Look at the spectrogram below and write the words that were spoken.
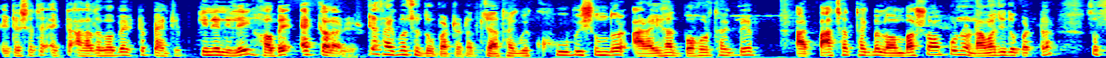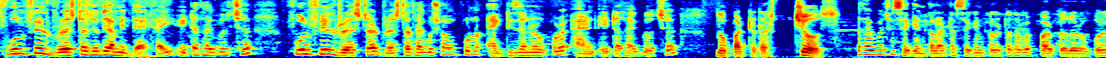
এটার সাথে একটা আলাদাভাবে একটা প্যান্টের কিনে নিলেই হবে এক কালারের। এটা থাকবে হচ্ছে দোপাট্টাটা, যা থাকবে খুবই সুন্দর, আড়াই হাত বহর থাকবে আর পাঁচ হাত থাকবে লম্বা, সম্পূর্ণ নামাজি দোপাট্টা। সো ফুল ফিল ড্রেসটা যদি আমি দেখাই, এটা থাকবে হচ্ছে ফুল ফিল ড্রেসটা ড্রেসটা থাকবে সম্পূর্ণ এক ডিজাইনের উপরে অ্যান্ড এটা থাকবে হচ্ছে দোপাট্টাটা। চোস থাকবে হচ্ছে সেকেন্ড কালারটা সেকেন্ড কালারটা থাকবে পার্পেলের উপরে।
